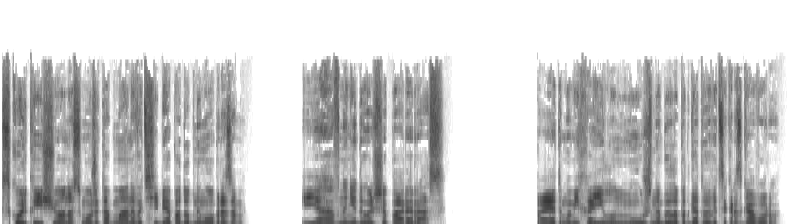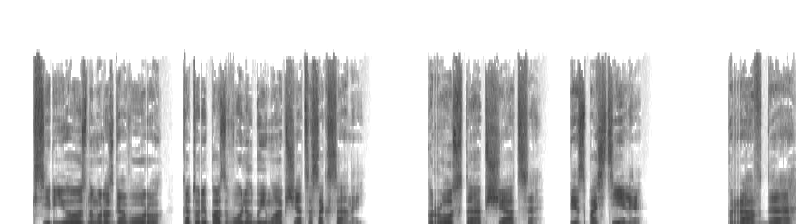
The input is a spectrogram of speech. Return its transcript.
Сколько еще она сможет обманывать себя подобным образом? Явно не дольше пары раз. Поэтому Михаилу нужно было подготовиться к разговору. К серьезному разговору, который позволил бы ему общаться с Оксаной. Просто общаться, без постели. Правда,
